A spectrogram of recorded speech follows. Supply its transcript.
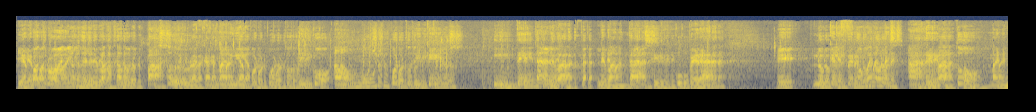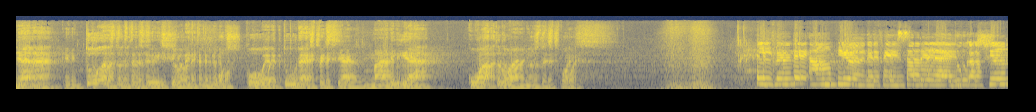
Y a cuatro años del devastador paso del huracán María por Puerto Rico, aún muchos puertorriqueños intentan levantarse y recuperar eh, lo que el fenómeno les arrebató. Mañana, en todas nuestras ediciones, tendremos cobertura especial. María, cuatro años después. El Frente Amplio en Defensa de la Educación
